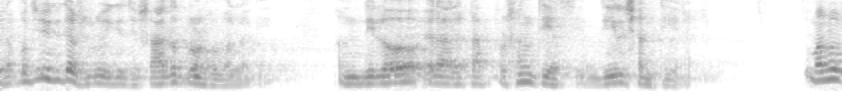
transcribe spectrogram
এরা প্রতিযোগিতা শুরু হয়ে গেছে শাহাদত পূরণ করবার লাগে। কারণ দিল এরা একটা প্রশান্তি আছে, দিল শান্তি এরা তো মানুষ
